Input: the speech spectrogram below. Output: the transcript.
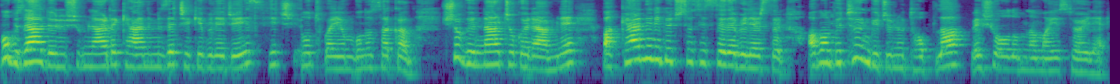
bu güzel dönüşümlerde kendimize çekebileceğiz. Hiç unutmayın bunu sakın. Şu günler çok önemli. Bak kendini güçsüz hissedebilirsin ama bütün gücünü topla ve şu olumlamayı söyle.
